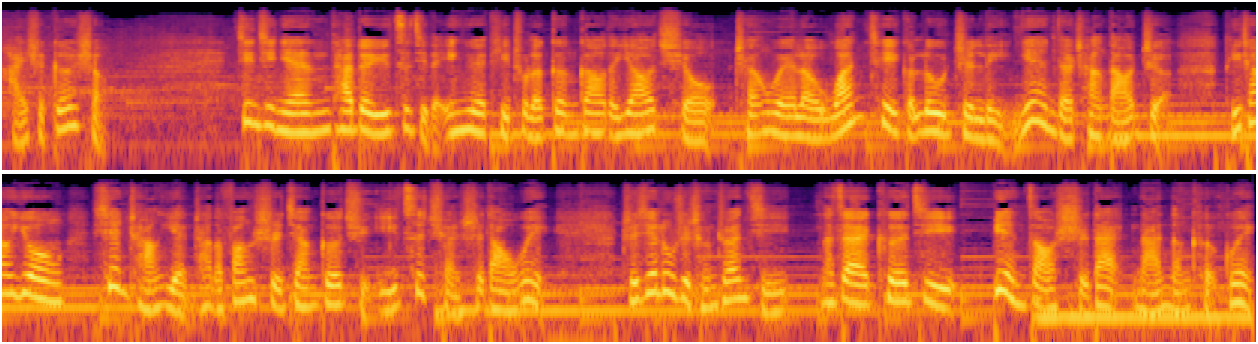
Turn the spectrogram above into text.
还是歌手。近几年，他对于自己的音乐提出了更高的要求，成为了 One Take 录制理念的倡导者，提倡用现场演唱的方式将歌曲一次诠释到位，直接录制成专辑。那在科技变造时代难能可贵。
